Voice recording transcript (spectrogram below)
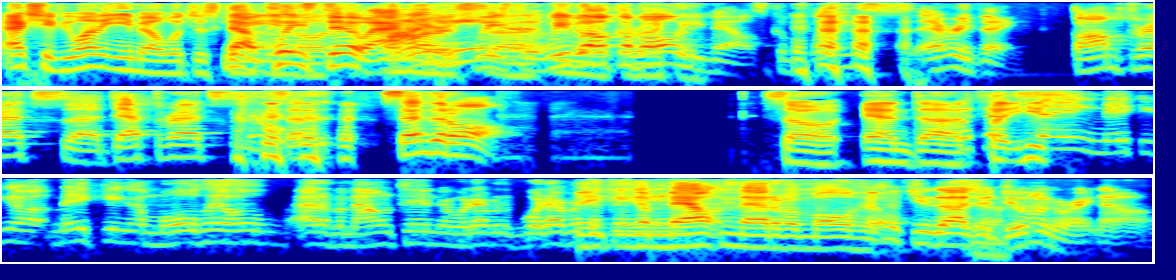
actually, if you want to email, we'll just No, please do. Actually, Omar's, please uh, do. We welcome all emails, complaints, everything. Bomb threats, uh, death threats. Send, send it all. So and uh, What's but that he's saying? Making a making a molehill out of a mountain or whatever whatever. Making thing a is? mountain out of a That's molehill. what you guys Yeah. are doing right now.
